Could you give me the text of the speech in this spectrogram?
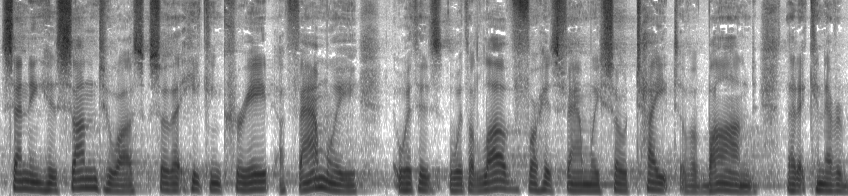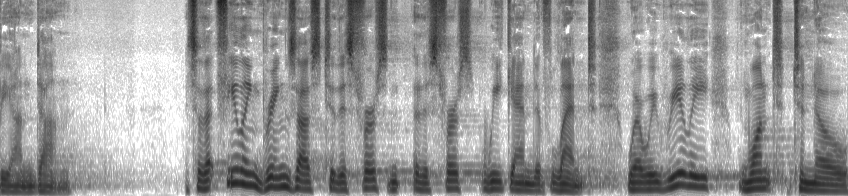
sending his son to us so that he can create a family with, his, with a love for his family so tight of a bond that it can never be undone. So that feeling brings us to this first, this first weekend of Lent, where we really want to know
